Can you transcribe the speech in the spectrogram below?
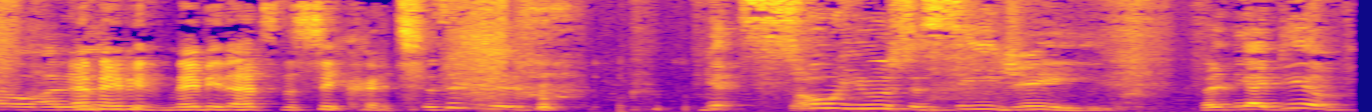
oh, I mean, And maybe maybe that's the secret. the secret is get so used to CG that the idea of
